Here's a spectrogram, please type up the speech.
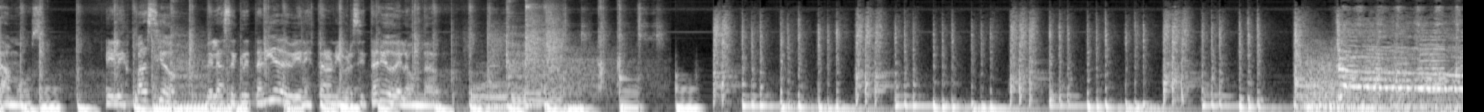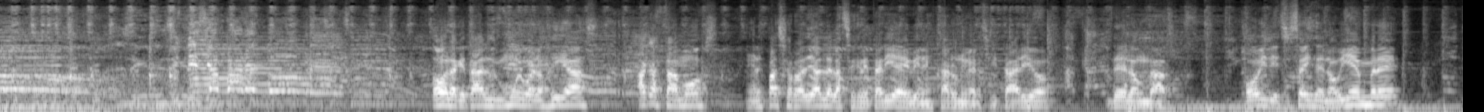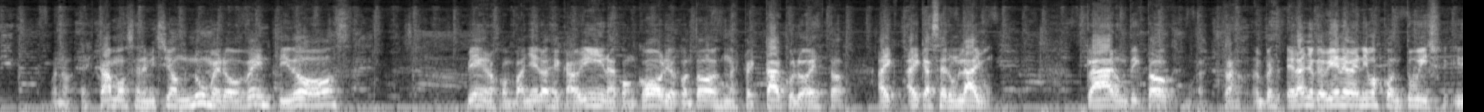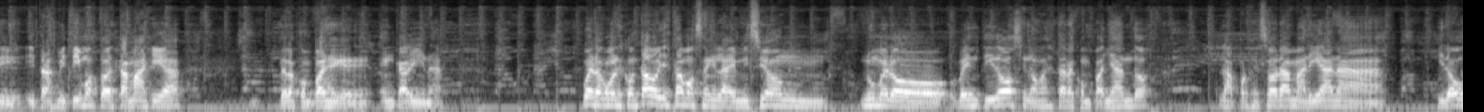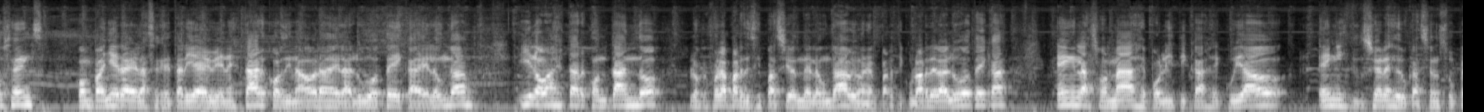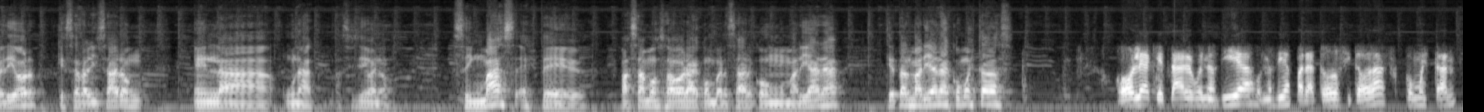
estamos, el espacio de la Secretaría de Bienestar Universitario de la UNDAV. Hola, ¿qué tal? Muy buenos días. Acá estamos en el espacio radial de la Secretaría de Bienestar Universitario de la UNDAP. Hoy 16 de noviembre. Bueno, estamos en emisión número 22. Bien, los compañeros de cabina, con Corio, con todo, es un espectáculo esto. Hay, hay que hacer un live. Claro, un TikTok. El año que viene venimos con Twitch y, transmitimos toda esta magia de los compañeros en cabina. Bueno, como les contaba, hoy estamos en la emisión número 22 y nos va a estar acompañando la profesora Mariana Hirousens, compañera de la Secretaría de Bienestar, coordinadora de la Ludoteca de la UNDAB, y nos va a estar contando lo que fue la participación de la UNDAB, bueno, en particular de la Ludoteca, en las jornadas de políticas de cuidado en instituciones de educación superior que se realizaron en la UNAC. Así que bueno, sin más, este, Pasamos ahora a conversar con Mariana. ¿Qué tal Mariana? ¿Cómo estás? Hola, ¿qué tal? Buenos días. Buenos días para todos y todas. ¿Cómo están?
